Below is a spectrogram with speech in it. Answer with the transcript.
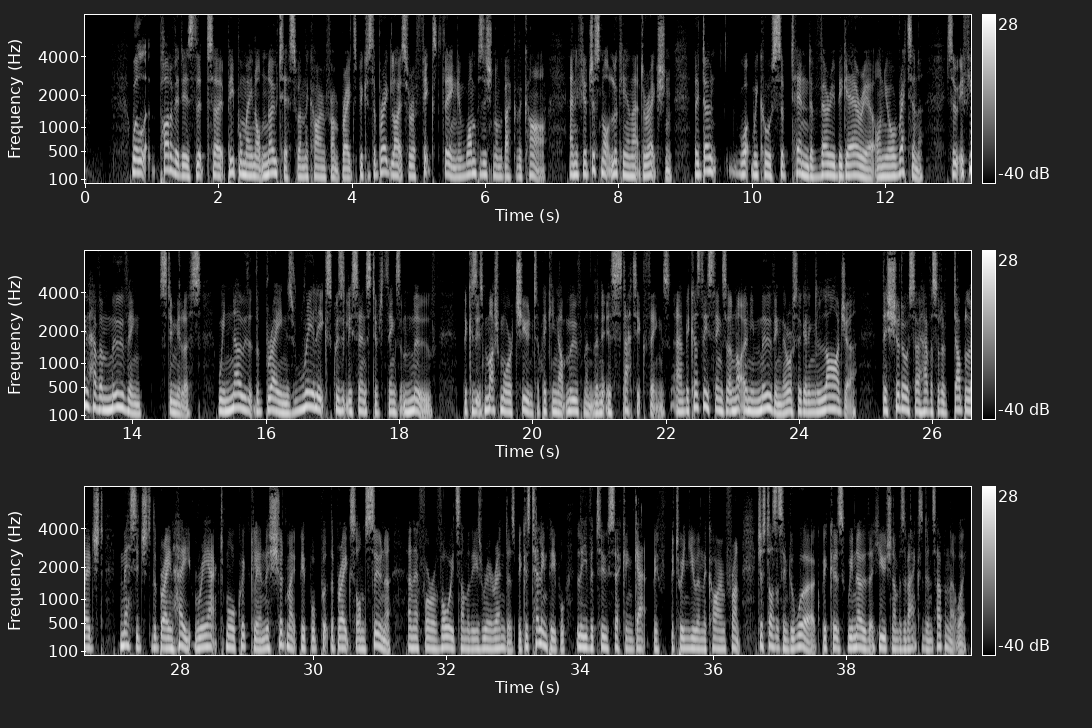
Well, part of it is that uh, people may not notice when the car in front brakes because the brake lights are a fixed thing in one position on the back of the car. And if you're just not looking in that direction, they don't what we call subtend a very big area on your retina. So if you have a moving stimulus, we know that the brain is really exquisitely sensitive to things that move because it's much more attuned to picking up movement than it is static things. And because these things are not only moving, they're also getting larger, this should also have a sort of double edged message to the brain hey, react more quickly. And this should make people put the brakes on sooner and therefore avoid some of these rear enders. Because telling people leave a two second gap bef- between you and the car in front just doesn't seem to work because we know that huge numbers of accidents happen that way.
